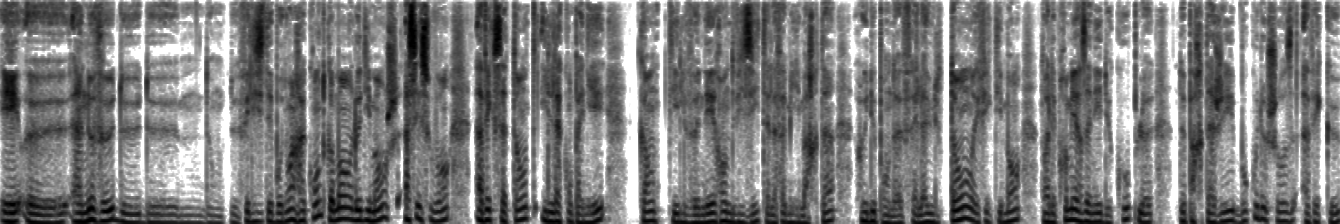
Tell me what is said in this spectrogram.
Et euh, un neveu de, de, donc de Félicité Baudouin raconte comment le dimanche, assez souvent, avec sa tante, il l'accompagnait quand il venait rendre visite à la famille Martin, rue du Pont-Neuf. Elle a eu le temps, effectivement, dans les premières années du couple, de partager beaucoup de choses avec eux.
